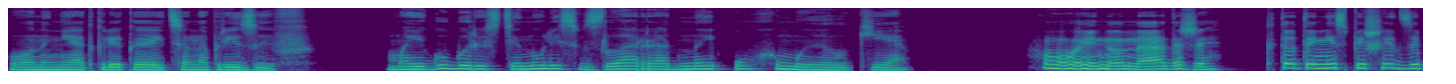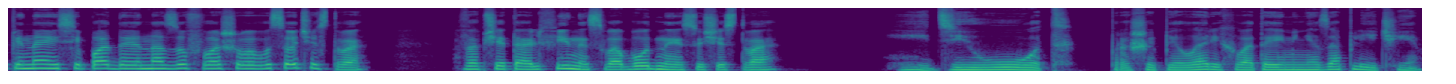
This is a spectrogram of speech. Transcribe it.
Он не откликается на призыв. Мои губы растянулись в злорадной ухмылке. «Ой, ну надо же! Кто-то не спешит, запинаясь и падая на зов вашего высочества. Вообще-то альфины — свободные существа». «Идиот!» — прошепел Ари, хватая меня за плечи.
